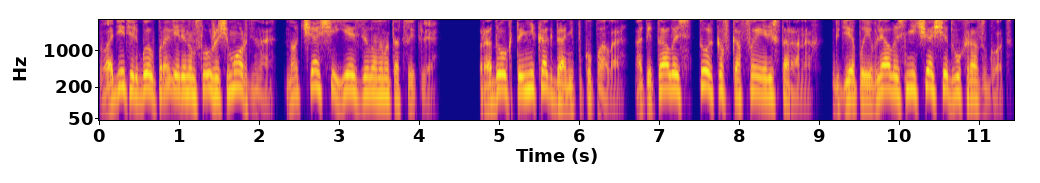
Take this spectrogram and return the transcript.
Водитель был проверенным служащим ордена, но чаще ездила на мотоцикле. Продукты никогда не покупала, а питалась только в кафе и ресторанах, где появлялась не чаще двух раз в год.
